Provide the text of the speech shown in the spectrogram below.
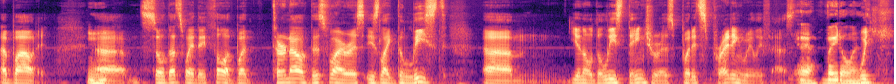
about it. Uh, so that's why they thought but turn out this virus is like the least um, you know the least dangerous but it's spreading really fast. Yeah fatal one which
